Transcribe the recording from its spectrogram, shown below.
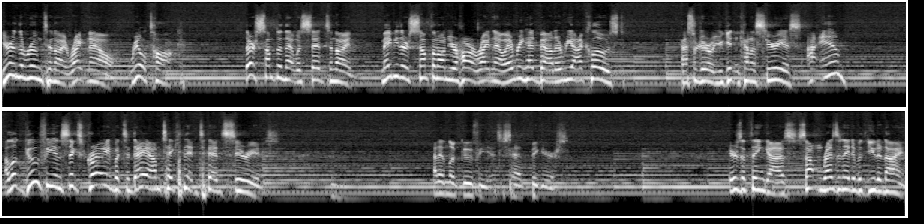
You're in the room tonight, right now, real talk. There's something that was said tonight Maybe there's something on your heart right now, every head bowed, every eye closed. Pastor Daryl, you're getting kind of serious. I am. I look goofy in sixth grade, but today I'm taking it dead serious. I didn't look goofy, I just had big ears. Here's the thing, guys something resonated with you tonight.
